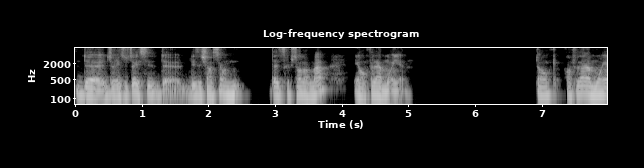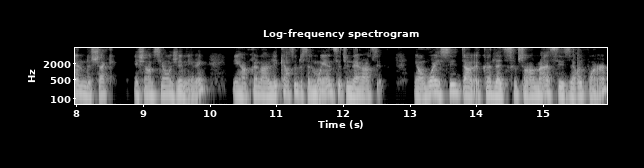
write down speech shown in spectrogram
du résultat ici des échantillons de la distribution normale et on fait la moyenne. Donc, en faisant la moyenne de chaque échantillon généré et en prenant l'écart type de cette moyenne, c'est une erreur type. Et on voit ici, dans le cas de la distribution normale, c'est 0.1,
